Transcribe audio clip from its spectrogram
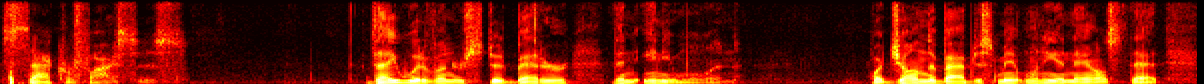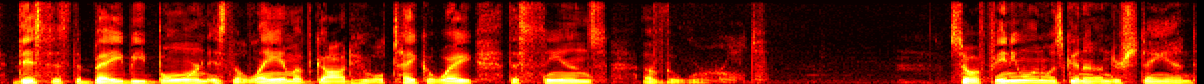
sacrifices they would have understood better than anyone what John the Baptist meant when he announced that this is the baby born is the Lamb of God who will take away the sins of the world. So, if anyone was going to understand,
